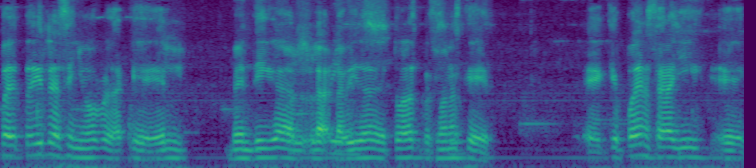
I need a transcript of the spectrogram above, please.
pues, pedirle al Señor, ¿verdad? Que Él bendiga la, vida de todas las personas que, eh, que pueden estar allí eh,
